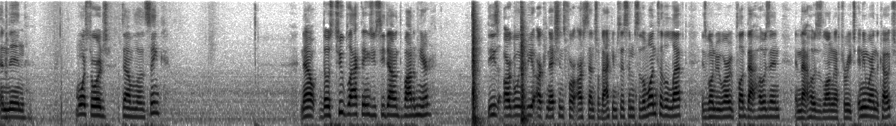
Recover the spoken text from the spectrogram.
And then more storage down below the sink. Now, those two black things you see down at the bottom here, these are going to be our connections for our central vacuum system. So the one to the left is going to be where we plug that hose in, and that hose is long enough to reach anywhere in the coach.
